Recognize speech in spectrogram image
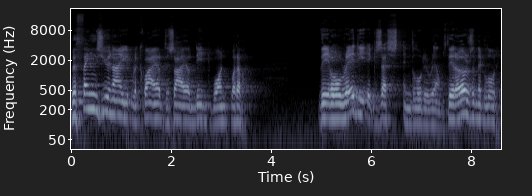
The things you and I require, desire, need, want, whatever, they already exist in glory realms. They're ours in the glory.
